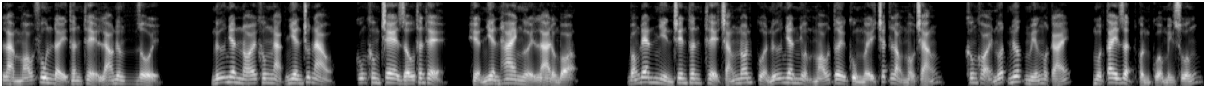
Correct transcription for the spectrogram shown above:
làm máu phun đầy thân thể lao nương rồi. Nữ nhân nói không ngạc nhiên chút nào, cũng không che giấu thân thể, hiển nhiên hai người là đồng bọn bóng đen nhìn trên thân thể trắng non của nữ nhân nhuộm máu tươi cùng mấy chất lỏng màu trắng, không khỏi nuốt nước miếng một cái, một tay giật quần của mình xuống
